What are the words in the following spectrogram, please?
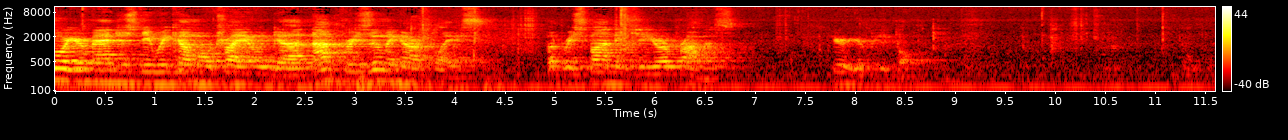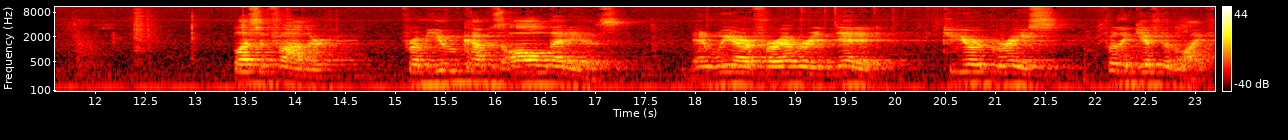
Before your majesty we come, O triune God, not presuming our place, but responding to your promise. Hear your people. Blessed Father, from you comes all that is, and we are forever indebted to your grace for the gift of life.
